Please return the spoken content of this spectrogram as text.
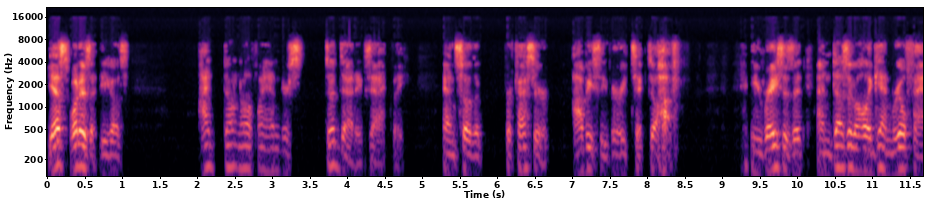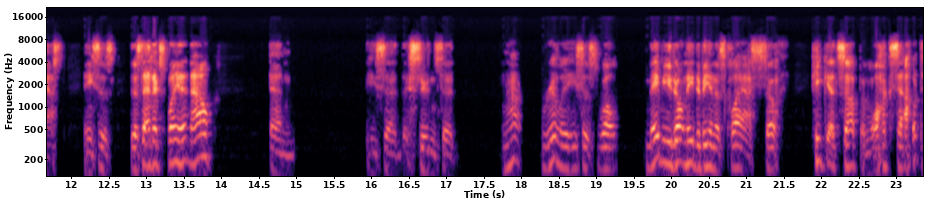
"Yes. What is it?" He goes, "I don't know if I understood that exactly." And so the professor, obviously very ticked off, erases it and does it all again real fast. And he says, "Does that explain it now?" And he said, the student said, "Not really." He says, "Well, maybe you don't need to be in this class." So he gets up and walks out,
